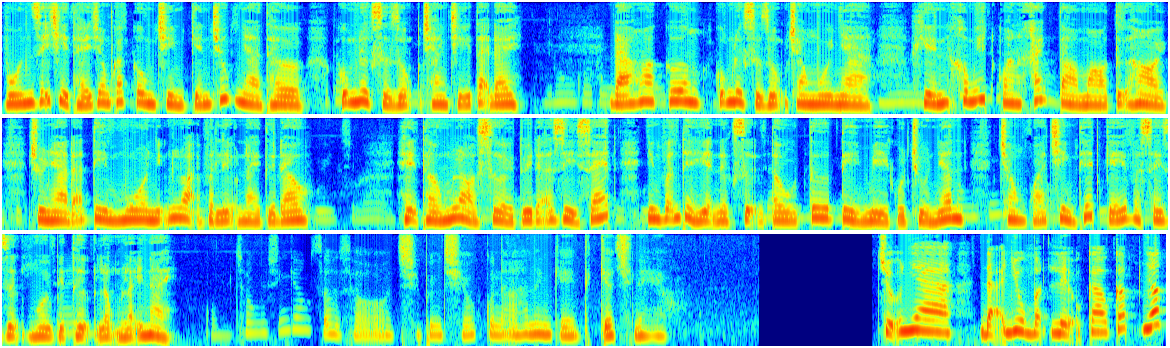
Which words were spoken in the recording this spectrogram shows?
vốn dĩ chỉ thấy trong các công trình kiến trúc nhà thờ cũng được sử dụng trang trí tại đây. Đá hoa cương cũng được sử dụng trong ngôi nhà, khiến không ít quan khách tò mò tự hỏi chủ nhà đã tìm mua những loại vật liệu này từ đâu. Hệ thống lò sưởi tuy đã dỉ xét nhưng vẫn thể hiện được sự đầu tư tỉ mỉ của chủ nhân trong quá trình thiết kế và xây dựng ngôi biệt thự lộng lẫy này. Chủ nhà đã dùng vật liệu cao cấp nhất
